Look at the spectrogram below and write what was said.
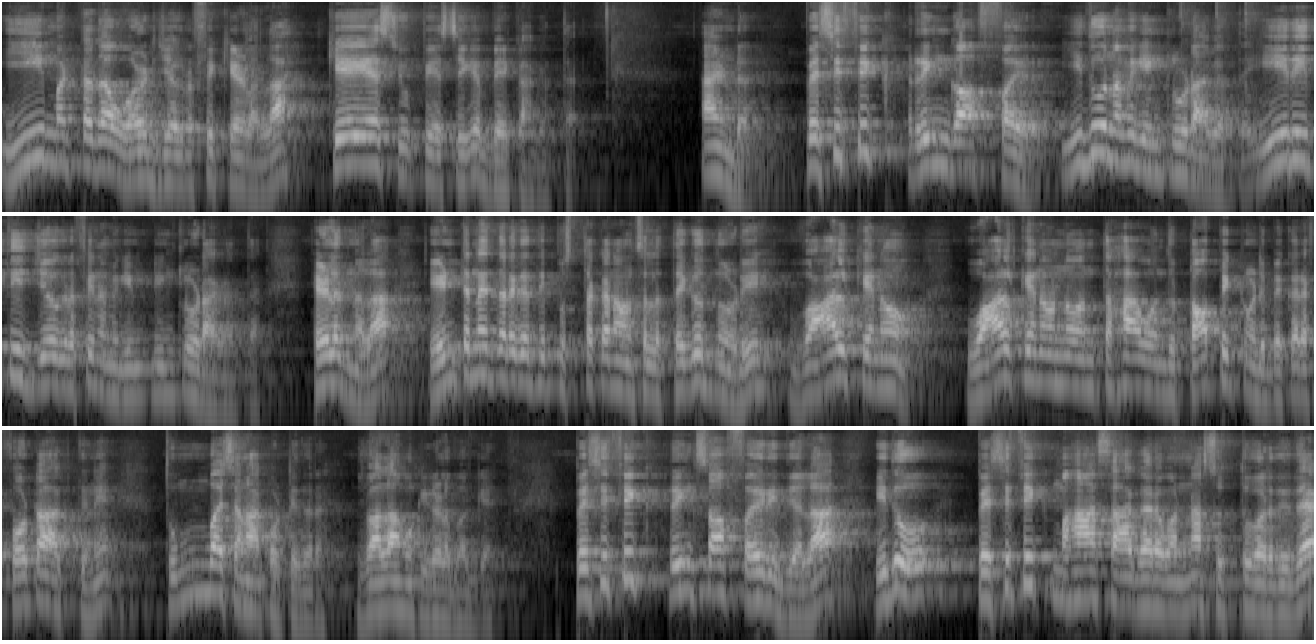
ಈ ಮಟ್ಟದ ವರ್ಲ್ಡ್ ಜಿಯೋಗ್ರಫಿ ಕೇಳಲ್ಲ. K S U P S ಸಿಗೆ ಬೇಕಾಗುತ್ತೆ. And Pacific ring of fire ಇದು ನಮಗೆ ಇನ್ಕ್ಲೂಡ್ ಆಗುತ್ತೆ. ಈ ರೀತಿ ಜಿಯೋಗ್ರಫಿ ನಮಗೆ ಇನ್ಕ್ಲೂಡ್ ಆಗುತ್ತೆ. ಹೇಳಿದ್ನಲ್ಲ, ಎಂಟನೇ ತರಗತಿ ಪುಸ್ತಕನ ಒಂದ್ಸಲ ತೆಗೆದು ನೋಡಿ. ವಾಲ್ಕೆನೋ ವಾಲ್ಕೆನೋ ಅನ್ನುವಂತಹ ಒಂದು ಟಾಪಿಕ್ ನೋಡಿ. ಬೇಕಾದ್ರೆ ಫೋಟೋ ಹಾಕ್ತೀನಿ. ತುಂಬ ಚೆನ್ನಾಗಿ ಕೊಟ್ಟಿದ್ದಾರೆ ಜ್ವಾಲಾಮುಖಿಗಳ ಬಗ್ಗೆ. ಪೆಸಿಫಿಕ್ ರಿಂಗ್ಸ್ ಆಫ್ ಫೈರ್ ಇದೆಯಲ್ಲ, ಇದು ಪೆಸಿಫಿಕ್ ಮಹಾಸಾಗರವನ್ನು ಸುತ್ತುವರೆದಿದೆ.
